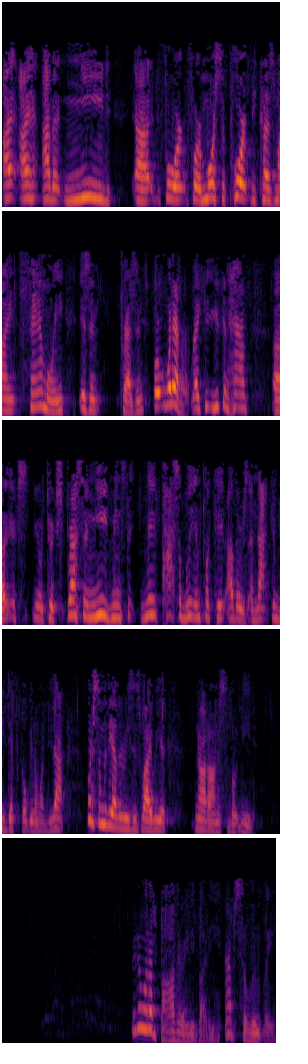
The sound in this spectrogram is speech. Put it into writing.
I, I have a need uh, for, for more support because my family isn't present, or whatever, right? You, you can have, uh, ex, you know, to express a need means to may possibly implicate others, and that can be difficult. We don't want to do that. What are some of the other reasons why we are not honest about need? We don't want to bother anybody. Absolutely.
